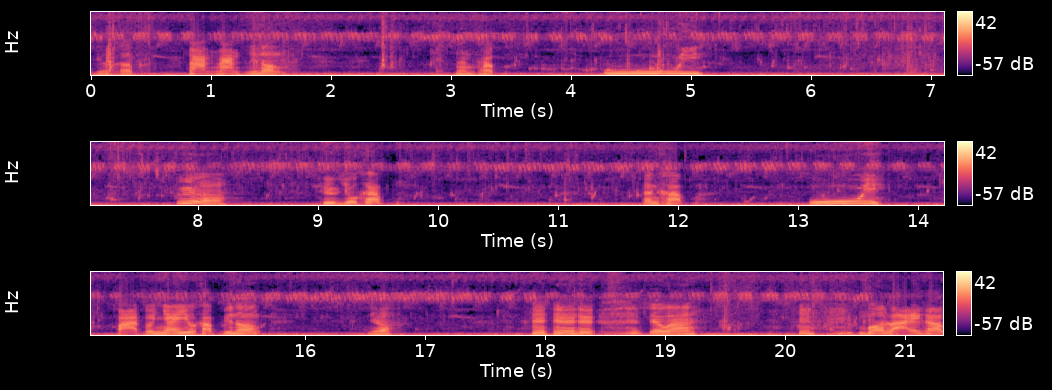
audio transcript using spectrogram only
เดี๋ยวครับนั่นนั่นพี่น้อง นั่นครับอุ้ยอื้อถืออยู่ครับ นั่นครับอุ้ยปลาตัวใหญ่อยู่ครับพี่น้อง เดี๋ยว แต่ว่าบ่หลายครับ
